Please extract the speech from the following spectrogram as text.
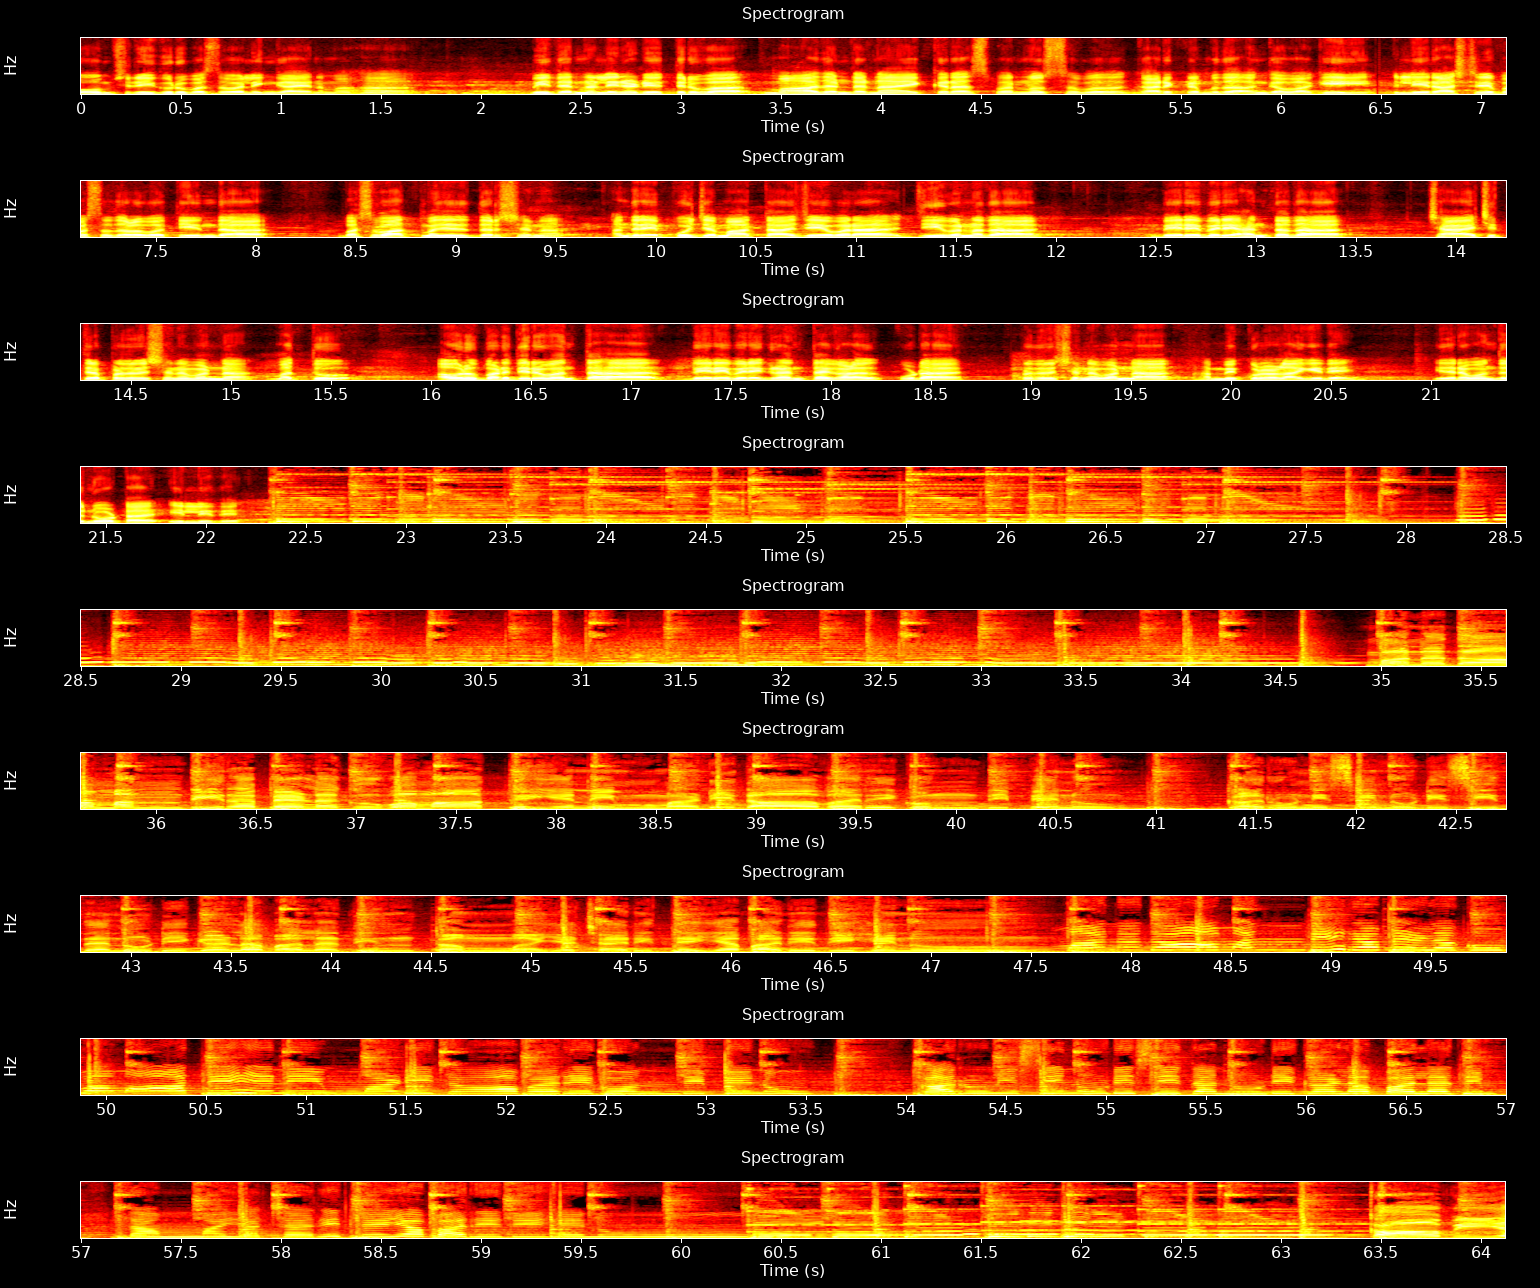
ಓಂ ಶ್ರೀ ಗುರು ಬಸವಲಿಂಗಾಯ ನಮಃ. ಬೀದರ್ನಲ್ಲಿ ನಡೆಯುತ್ತಿರುವ ಮಹಾದಂಡನಾಯಕರ ಸ್ಮರಣೋತ್ಸವ ಕಾರ್ಯಕ್ರಮದ ಅಂಗವಾಗಿ ಇಲ್ಲಿ ರಾಷ್ಟ್ರೀಯ ಬಸವದಳ ವತಿಯಿಂದ ಬಸವಾತ್ಮಜ ದರ್ಶನ, ಅಂದರೆ ಪೂಜ್ಯ ಮಾತಾಜಿಯವರ ಜೀವನದ ಬೇರೆ ಬೇರೆ ಹಂತದ ಛಾಯಾಚಿತ್ರ ಪ್ರದರ್ಶನವನ್ನು ಮತ್ತು ಅವರು ಬರೆದಿರುವಂತಹ ಬೇರೆ ಬೇರೆ ಗ್ರಂಥಗಳ ಕೂಡ ಪ್ರದರ್ಶನವನ್ನು ಹಮ್ಮಿಕೊಳ್ಳಲಾಗಿದೆ. ಇದರ ಒಂದು ನೋಟ ಇಲ್ಲಿದೆ. ಮನದ ಮಂದಿರ ಬೆಳಗುವ ಮಾತೆಯೇ ನಿಮ್ಮಡಿದಾವರೆಗೊಂದಿಪೆನು ಕರುಣಿಸಿ ನುಡಿಸಿದ ನುಡಿಗಳ ಬಲದಿಂತಮ್ಮಯ ಚರಿತೆಯ ಬರೆದಿಹೆನು. ಮನದ ಮಂದಿರ ಬೆಳಗುವ ಮಾತೆ ನಿಮ್ಮಡಿದಾವರೆಗೊಂದಿಪೆನು ಕರುಣಿಸಿ ನುಡಿಸಿದ ನುಡಿಗಳ ಬಲದಿಂ ತಮ್ಮಯ ಚರಿತೆಯ ಬರೆದಿಹೆನು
